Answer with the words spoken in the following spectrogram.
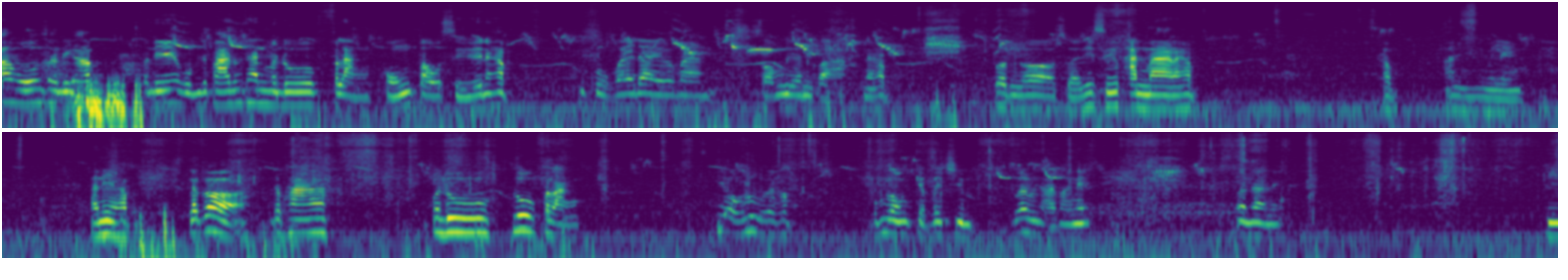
ครับผมสวัสดีครับ วันนี้ผมจะพาทุกท่านมาดูฝรั่งหงเป่าสือนะครับ ที่ปลูกไว้ได้ประมาณสองเดือนกว่านะครับ ต้นก็สวยที่ซื้อพันมานะครับ ครับ อันนี้มีแรงอันนี้ครับ แล้วก็จะพามาดูลูกฝรั่ง ที่ออกลูกแล้วครับ ผมลองเก็บไปชิมเริ่มถ่ายฟังนี้ว่าหน้านี้นี่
